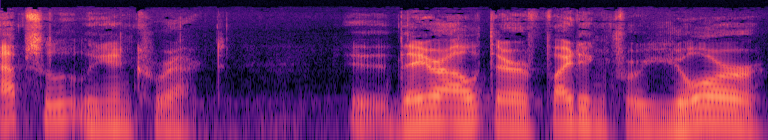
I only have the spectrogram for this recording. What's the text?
absolutely incorrect. They are out there fighting for your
